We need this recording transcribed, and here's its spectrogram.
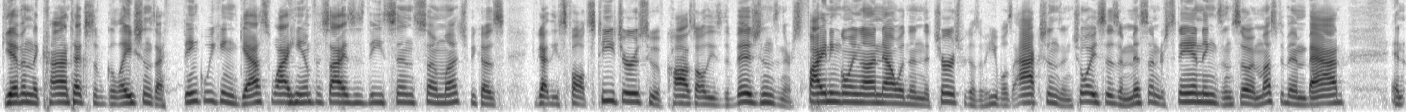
Given the context of Galatians, I think we can guess why he emphasizes these sins so much because you've got these false teachers who have caused all these divisions, and there's fighting going on now within the church because of people's actions and choices and misunderstandings, and so it must have been bad. And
